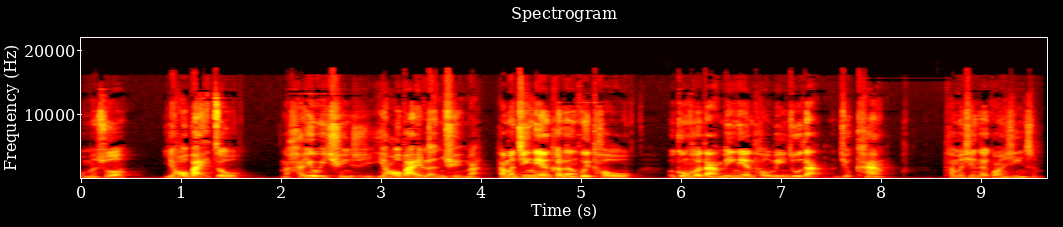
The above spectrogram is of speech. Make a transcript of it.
我们说摇摆州，那还有一群是摇摆人群嘛，他们今年可能会投共和党，明年投民主党，就看他们现在关心什么。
